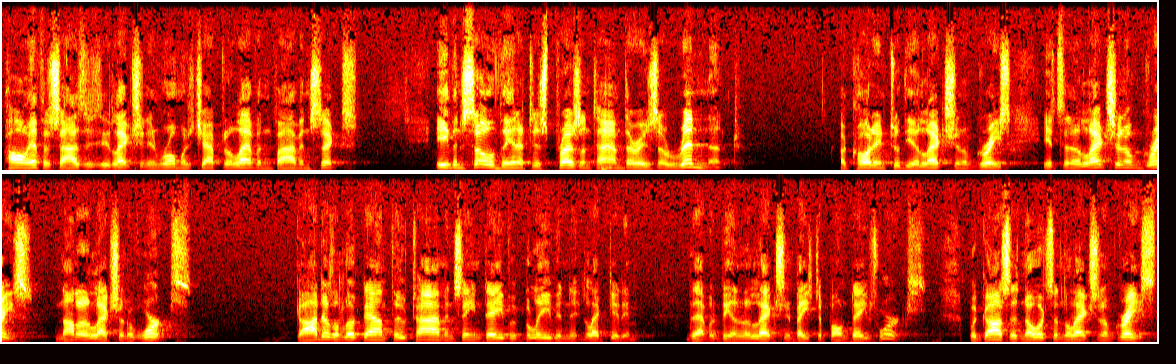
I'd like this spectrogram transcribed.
Paul emphasizes election in Romans chapter 11, 5 and 6. Even so, then, at this present time, there is a remnant according to the election of grace. It's an election of grace, not an election of works. God doesn't look down through time and see David believe and elected him. That would be an election based upon Dave's works. But God says, no, it's an election of grace.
